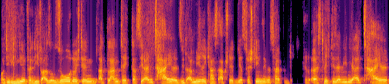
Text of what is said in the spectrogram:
Und die Linie verlief also so durch den Atlantik, dass sie einen Teil Südamerikas abschnitt. Und jetzt verstehen Sie, weshalb östlich dieser Linie ein Teil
